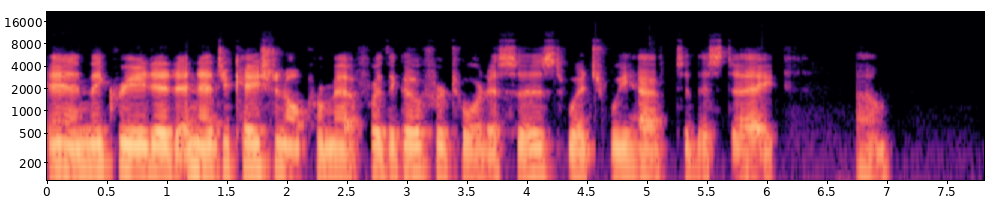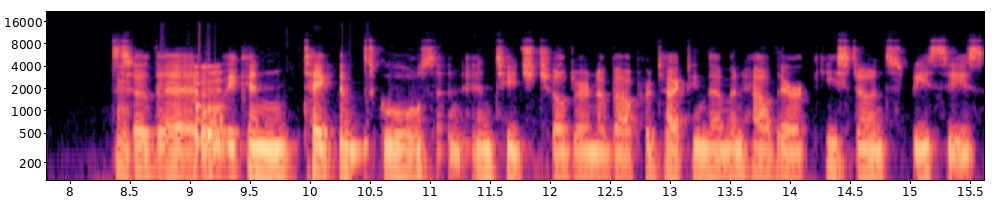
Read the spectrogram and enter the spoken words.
and they created an educational permit for the gopher tortoises, which we have to this day, um, hmm. so that we can take them to schools and, and teach children about protecting them and how they're a keystone species.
